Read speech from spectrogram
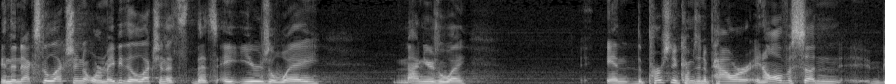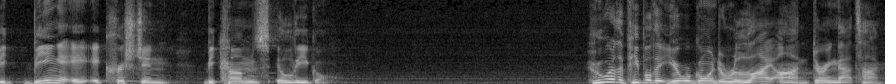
in the next election, or maybe the election that's, that's eight years away, nine years away, and the person who comes into power, and all of a sudden, be, being a, a Christian becomes illegal. Who are the people that you're going to rely on during that time?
